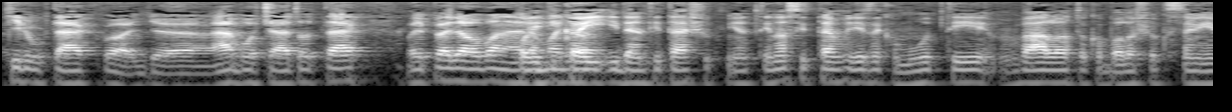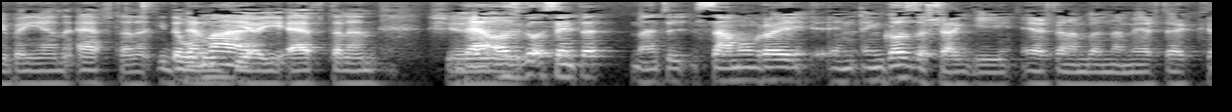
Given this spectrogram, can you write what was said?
kirúgták, vagy elbocsátották, vagy például van erre politikai magyar... identitásuk miatt. Én azt hittem, hogy ezek a multi vállalatok a balosok szemében ilyen elvtelen, ideológiai elvtelen De az szerintem, mert hogy számomra én, én gazdasági értelemben nem értek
